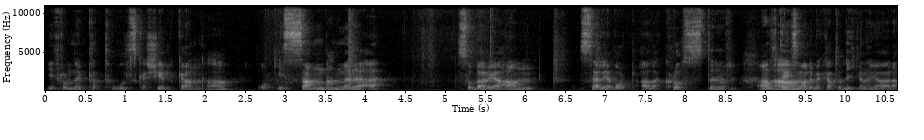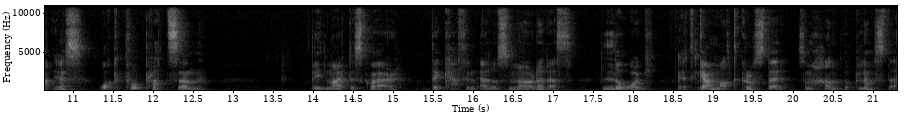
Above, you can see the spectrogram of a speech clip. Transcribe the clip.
ifrån den katolska kyrkan. Ja. Och i samband med det så började han sälja bort alla kloster, allting Ah. som hade med katolikerna att göra. Yes. Och på platsen vid Mitre Square där Catherine Eddowes mördades låg ett gammalt kloster som han upplöste.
